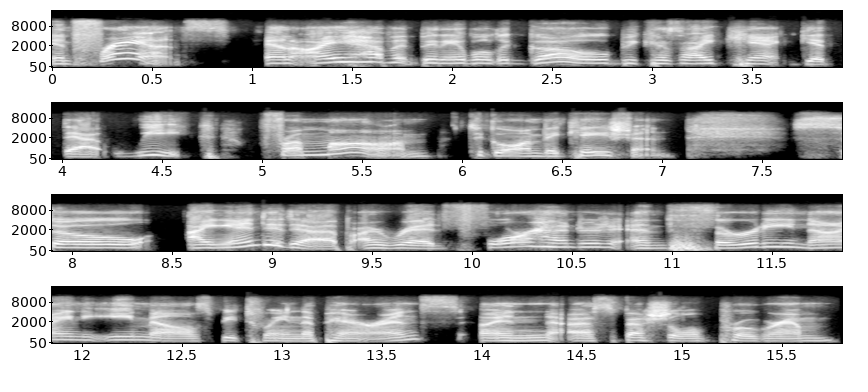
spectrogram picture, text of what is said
in France. And I haven't been able to go because I can't get that week from mom to go on vacation. So I ended up, I read 439 emails between the parents in a special program,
